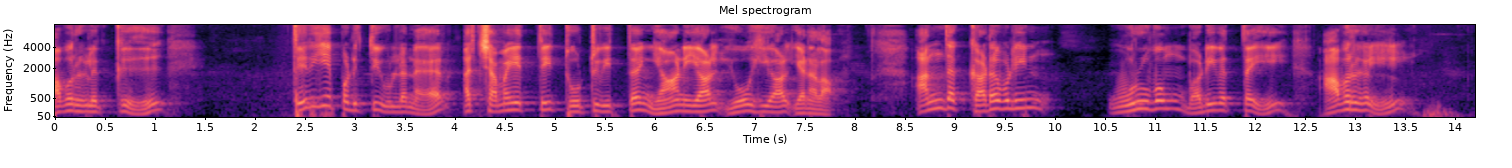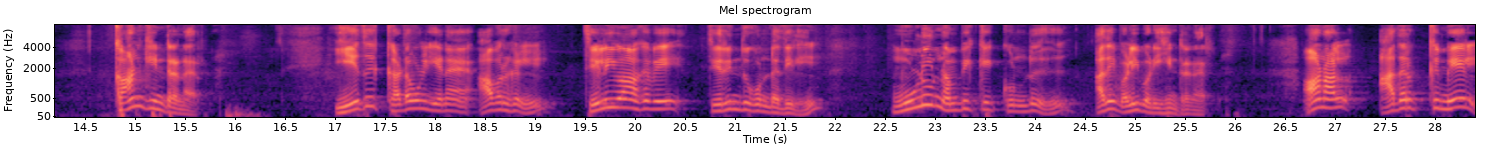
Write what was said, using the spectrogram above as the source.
அவர்களுக்கு தெரியப்படுத்தியுள்ளனர் அச்சமயத்தை தோற்றுவித்த ஞானியால் யோகியால் எனலாம். அந்த கடவுளின் உருவம் வடிவத்தை அவர்கள் காண்கின்றனர். எது கடவுள் என அவர்கள் தெளிவாகவே தெரிந்து கொண்டதில் முழு நம்பிக்கை கொண்டு அதை வழிபடுகின்றனர். ஆனால் அதற்கு மேல்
